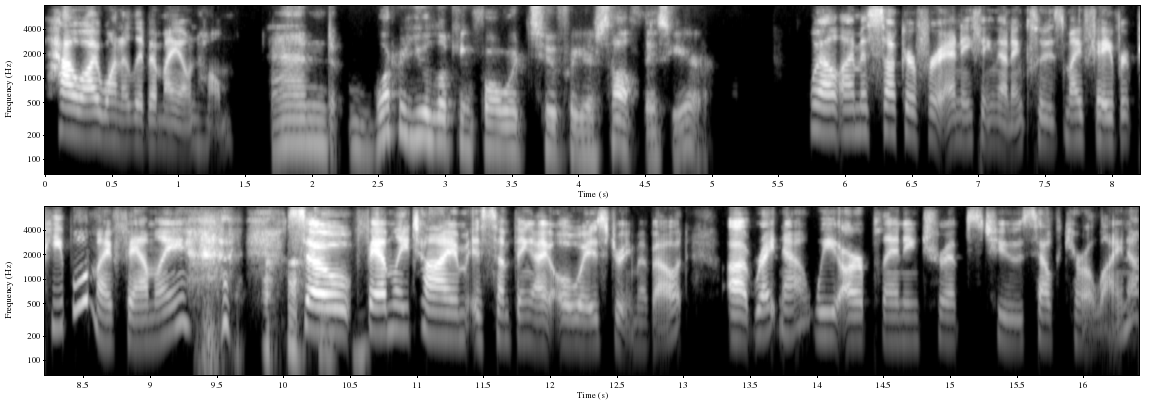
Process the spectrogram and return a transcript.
how i want to live in my own home And what are you looking forward to for yourself this year? Well i'm a sucker for anything that includes my favorite people my family so family time is something i always dream about uh, right now we are planning trips to south carolina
